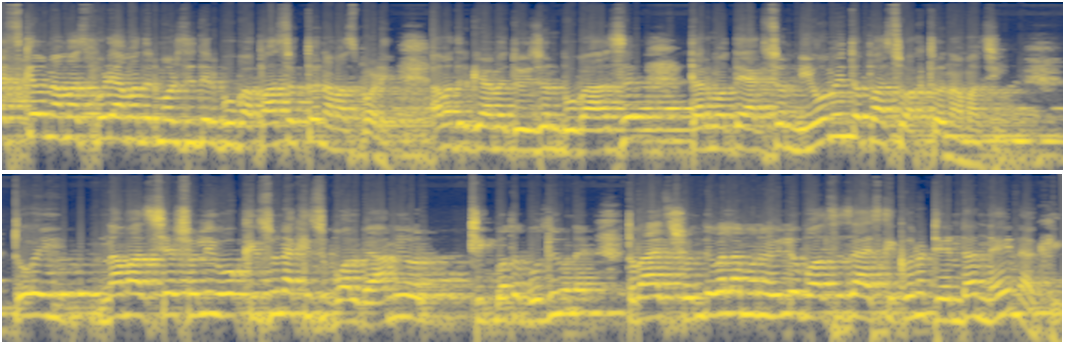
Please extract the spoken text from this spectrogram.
আজকেও নামাজ পড়ে আমাদের মসজিদের বুবা, পাঁচ ওয়াক্ত নামাজ পড়ে। আমাদের গ্রামে দুইজন বুবা আছে, তার মধ্যে একজন নিয়মিত পাঁচ ওয়াক্ত নামাজি। তো ওই নামাজ শেষ হলেই ও কিছু না কিছু বলবে। আমি ওর ঠিক মতো বুঝিও না। তবে আজ সন্ধ্যেবেলা মনে হইলেও বলছে যে, আজকে কোনো টেন্ডার নেই নাকি?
